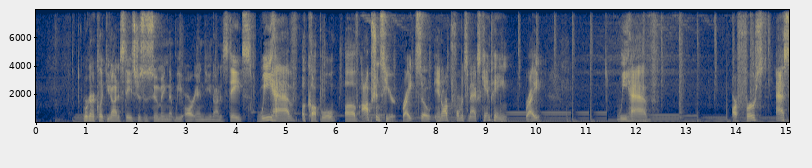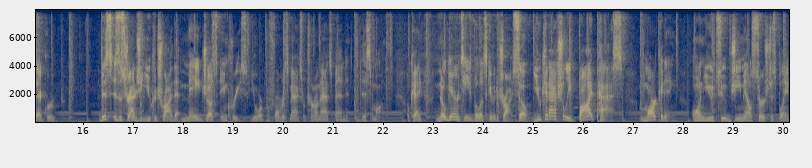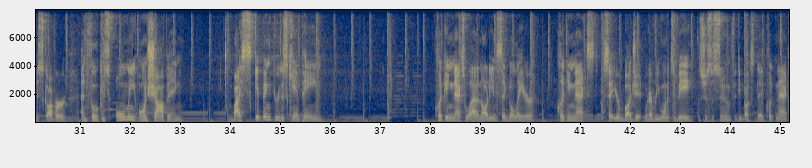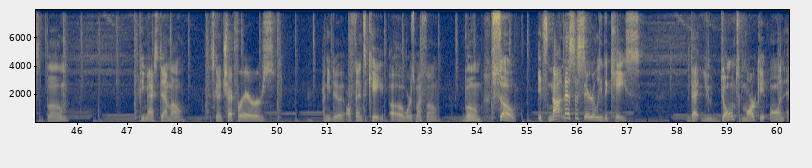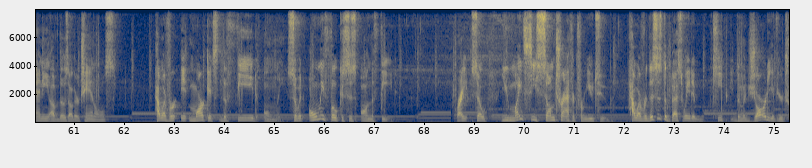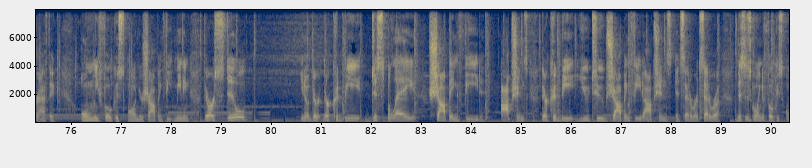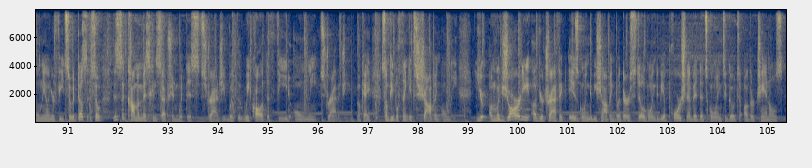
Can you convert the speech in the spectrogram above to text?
We're going to click United States, just assuming that we are in the United States. We have a couple of options here, right? So in our Performance Max campaign, right, we have our first asset group. This is a strategy you could try that may just increase your Performance Max return on ad spend this month. Okay, no guarantees, but let's give it a try. So you can actually bypass marketing on YouTube, Gmail, search, display, and discover and focus only on shopping by skipping through this campaign, clicking next. We'll add an audience signal later clicking next, set your budget, whatever you want it to be. Let's just assume 50 bucks a day. Click next, boom. PMax demo. It's gonna check for errors. I need to authenticate. Uh oh, where's my phone? Boom. So it's not necessarily the case that you don't market on any of those other channels. However, it markets the feed only. So it only focuses on the feed right? So you might see some traffic from YouTube. However, this is the best way to keep the majority of your traffic only focused on your shopping feed, meaning there are still, you know, there there could be display shopping feed options. There could be YouTube shopping feed options, etc., etc. This is going to focus only on your feed. So it doesn't. So this is a common misconception with this strategy. With the, we call it the feed only strategy. Okay. Some people think it's shopping only. Your a majority of your traffic is going to be shopping, but there's still going to be a portion of it that's going to go to other channels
